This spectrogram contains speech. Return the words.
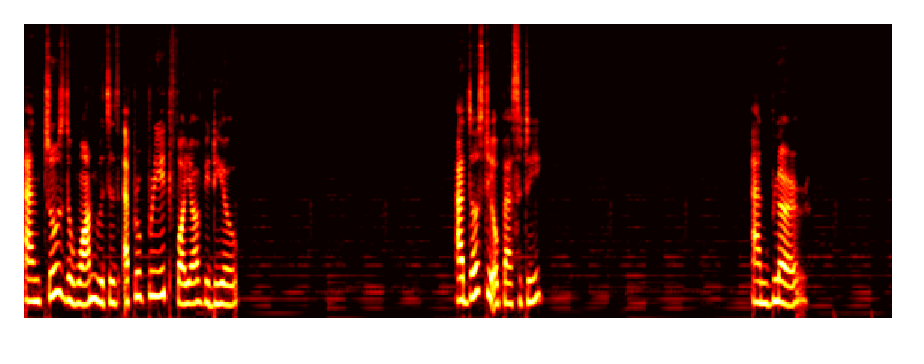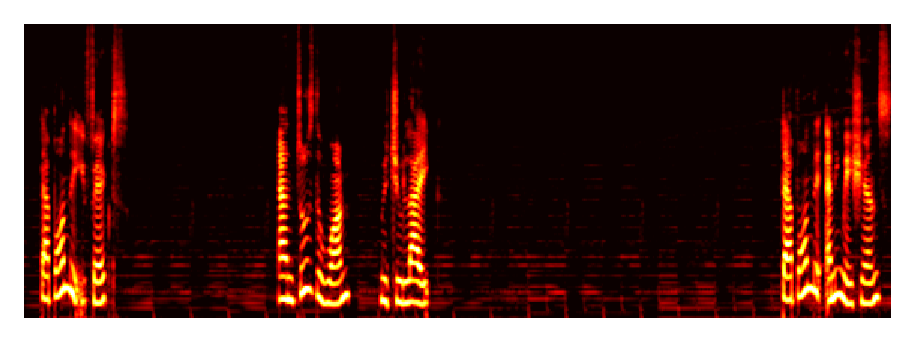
and choose the one which is appropriate for your video. Adjust the opacity and blur. Tap on the effects and choose the one which you like. Tap on the animations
